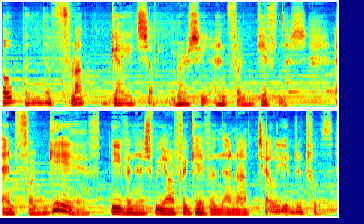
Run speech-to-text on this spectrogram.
open the floodgates of mercy and forgiveness and forgive even as we are forgiven. And I'll tell you the truth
